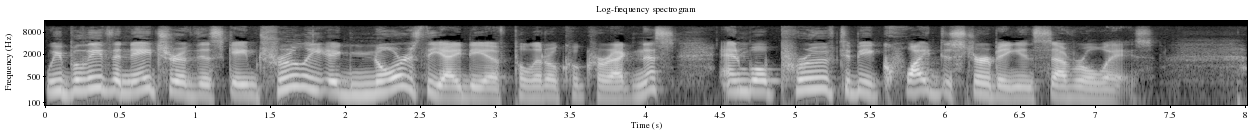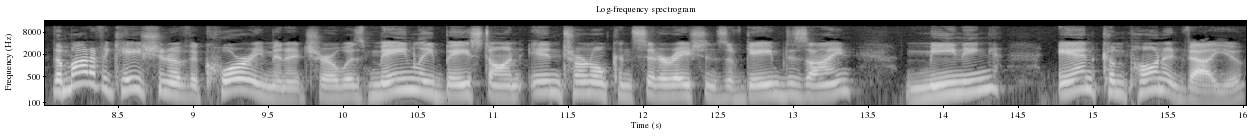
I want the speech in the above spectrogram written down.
we believe the nature of this game truly ignores the idea of political correctness and will prove to be quite disturbing in several ways. The modification of the Quarry miniature was mainly based on internal considerations of game design, meaning, and component value,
